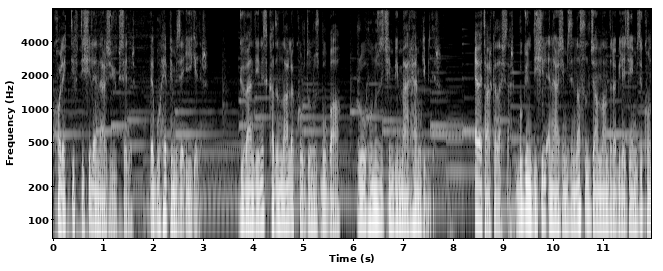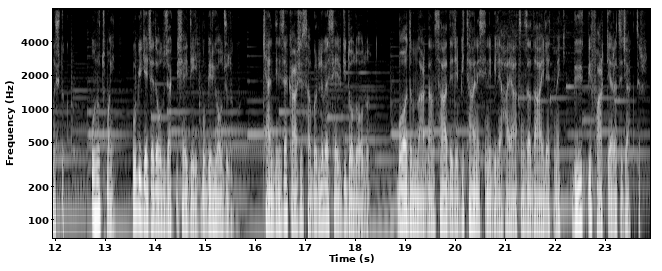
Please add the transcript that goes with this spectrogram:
kolektif dişil enerji yükselir ve bu hepimize iyi gelir. Güvendiğiniz kadınlarla kurduğunuz bu bağ ruhunuz için bir merhem gibidir. Evet arkadaşlar, bugün dişil enerjimizi nasıl canlandırabileceğimizi konuştuk. Unutmayın, bu bir gecede olacak bir şey değil, bu bir yolculuk. Kendinize karşı sabırlı ve sevgi dolu olun. Bu adımlardan sadece bir tanesini bile hayatınıza dahil etmek büyük bir fark yaratacaktır.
